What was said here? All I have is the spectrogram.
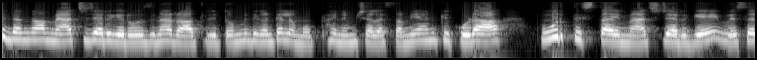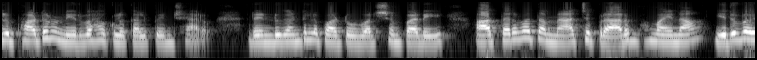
విధంగా మ్యాచ్ జరిగే రోజున రాత్రి తొమ్మిది గంటల ముప్పై నిమిషాల సమయానికి కూడా పూర్తి స్థాయి మ్యాచ్ జరిగే వెసులుబాటును నిర్వాహకులు కల్పించారు. రెండు గంటల పాటు వర్షం పడి ఆ తర్వాత మ్యాచ్ ప్రారంభమైన ఇరవై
